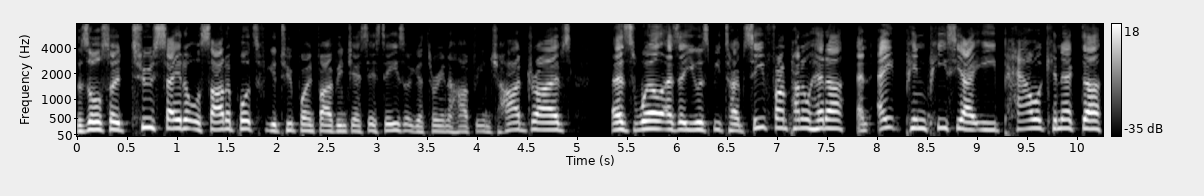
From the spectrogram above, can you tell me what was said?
There's also two SATA or SATA ports for your 2.5 inch SSDs or your 3.5 inch hard drives as well as a USB Type-C front panel header, an 8-pin PCIe power connector,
